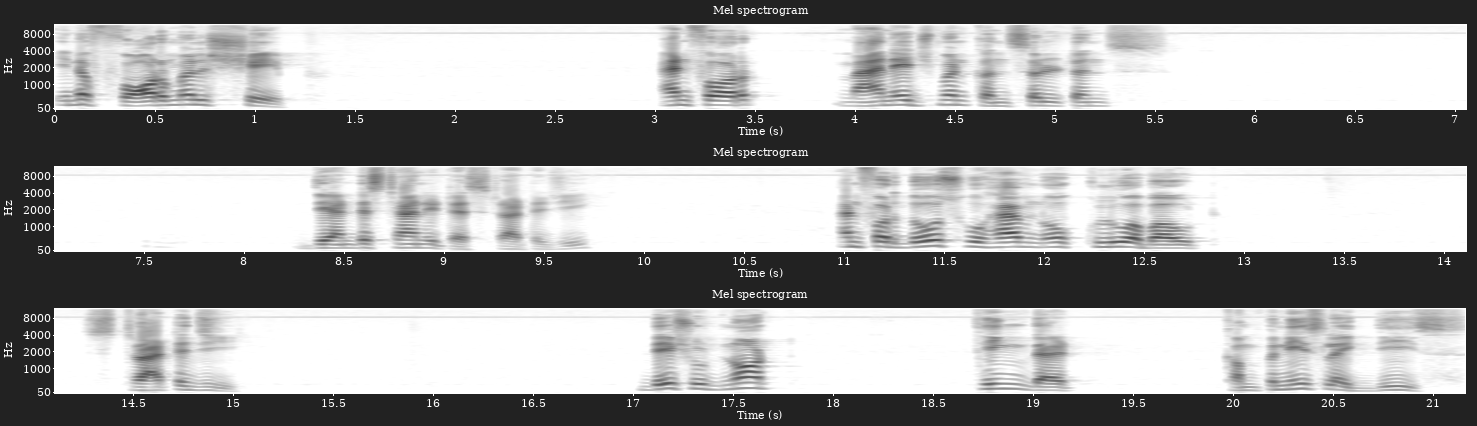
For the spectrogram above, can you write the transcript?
in a formal shape and for management consultants they understand it as strategy and for those who have no clue about strategy they should not think that companies like these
